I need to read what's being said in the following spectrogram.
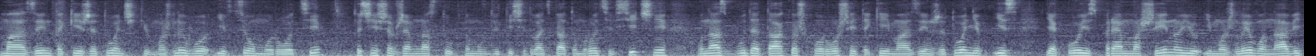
магазин таких жетончиків. Можливо, і в цьому році, точніше, вже в наступному, в 2025 році, в січні, у нас буде також хороший такий магазин жетонів із якоюсь прем-машиною і, можливо, навіть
